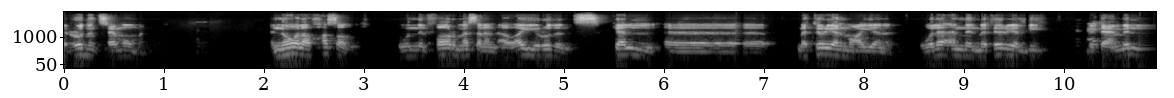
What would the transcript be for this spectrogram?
ال rodents عموما. إن هو لو حصل وإن الفار مثلا أو أي rodents كل material معينة ولقى إن ال material دي بتعمل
